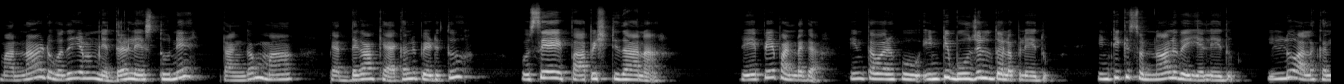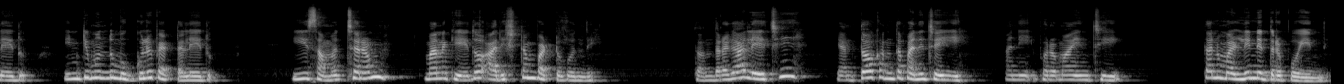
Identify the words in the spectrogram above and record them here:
మర్నాడు ఉదయం నిద్రలేస్తూనే రంగమ్మ పెద్దగా కేకలు పెడుతూ ఒసే పాపిష్టిదానా రేపే పండగ. ఇంతవరకు ఇంటి బూజులు తొలపలేదు. ఇంటికి సున్నాలు వేయలేదు ఇల్లు అలకలేదు. ఇంటి ముందు ముగ్గులు పెట్టలేదు. ఈ సంవత్సరం మనకేదో అరిష్టం పట్టుకుంది. తొందరగా లేచి ఎంతో కొంత పని చెయ్యి అని పురమాయించి తను మళ్ళీ నిద్రపోయింది.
